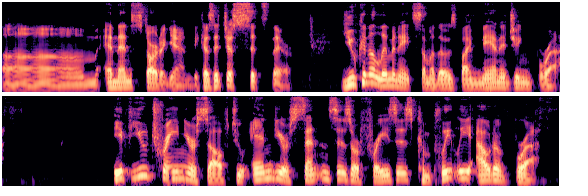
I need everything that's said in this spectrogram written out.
um, and then start again because it just sits there. You can eliminate some of those by managing breath. If you train yourself to end your sentences or phrases completely out of breath,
